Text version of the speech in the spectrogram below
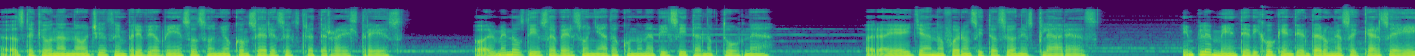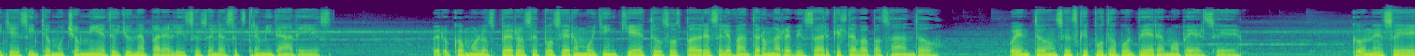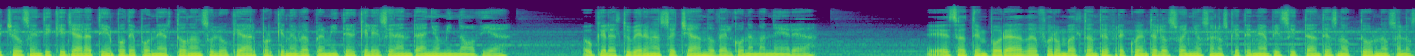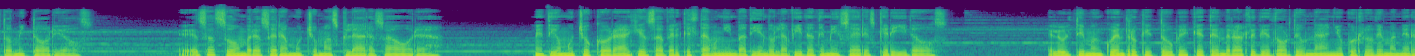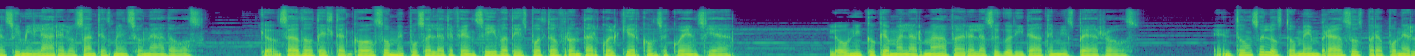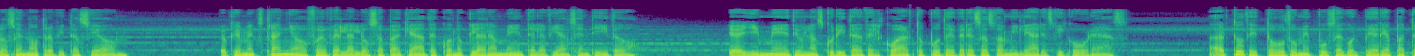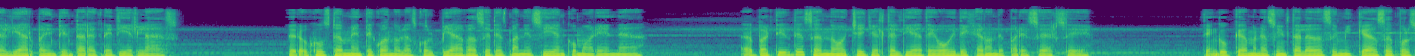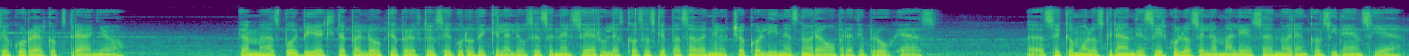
Hasta que una noche, sin previo aviso, soñó con seres extraterrestres. O al menos dice haber soñado con una visita nocturna. Para ella no fueron situaciones claras. Simplemente dijo que intentaron acercarse a ella y sintió mucho miedo y una parálisis en las extremidades. Pero como los perros se pusieron muy inquietos, sus padres se levantaron a revisar qué estaba pasando. Fue entonces que pudo volver a moverse. Con ese hecho sentí que ya era tiempo de poner todo en su lugar porque no iba a permitir que le hicieran daño a mi novia, o que la estuvieran acechando de alguna manera. Esa temporada fueron bastante frecuentes los sueños en los que tenía visitantes nocturnos en los dormitorios. Esas sombras eran mucho más claras ahora. Me dio mucho coraje saber que estaban invadiendo la vida de mis seres queridos. El último encuentro que tuve, que tendrá alrededor de un año, ocurrió de manera similar a los antes mencionados. Cansado del tacoso, me puse a la defensiva dispuesto a afrontar cualquier consecuencia. Lo único que me alarmaba era la seguridad de mis perros. Entonces los tomé en brazos para ponerlos en otra habitación. Lo que me extrañó fue ver la luz apagada cuando claramente la había encendido. Y allí en medio en la oscuridad del cuarto pude ver esas familiares figuras. Harto de todo me puse a golpear y a patalear para intentar agredirlas. Pero justamente cuando las golpeaba se desvanecían como arena. A partir de esa noche y hasta el día de hoy dejaron de parecerse. Tengo cámaras instaladas en mi casa por si ocurre algo extraño. Jamás volví a Ixtapaloca, pero estoy seguro de que las luces en el cerro y las cosas que pasaban en los chocolines no era obra de brujas. Así como los grandes círculos en la maleza no eran coincidencia.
